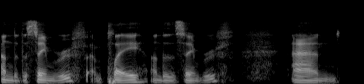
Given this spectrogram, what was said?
under the same roof and play under the same roof. And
